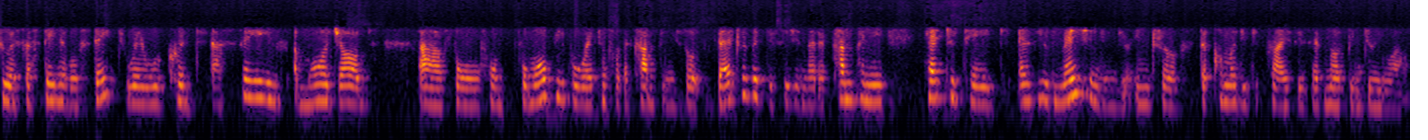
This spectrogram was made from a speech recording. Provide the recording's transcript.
to a sustainable state where we could uh, save more jobs uh, for, for, for more people working for the company. So that was a decision that a company had to take. As you've mentioned in your intro, the commodity prices have not been doing well.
